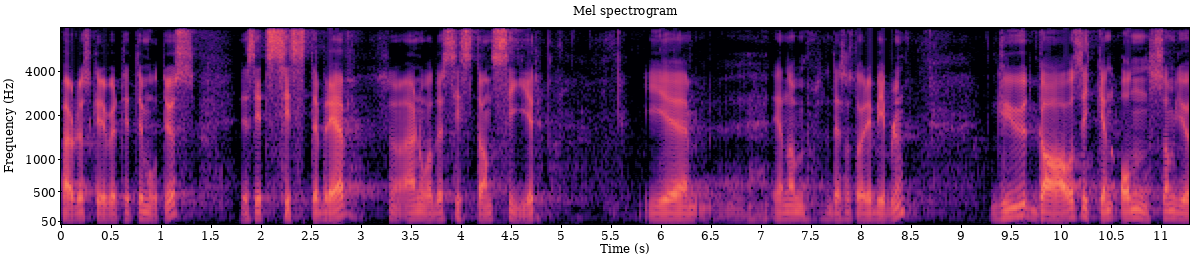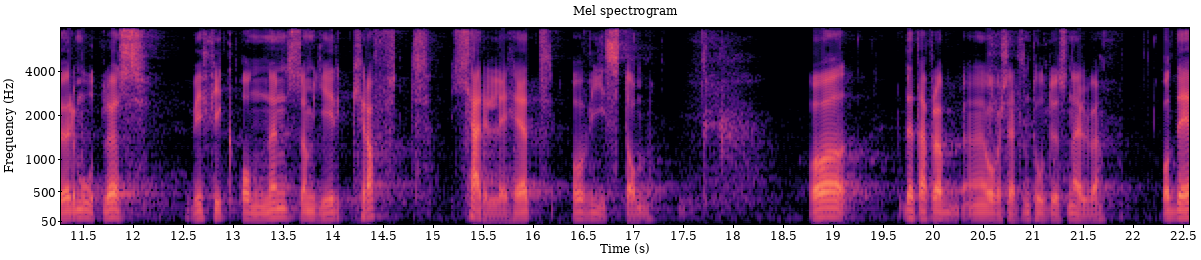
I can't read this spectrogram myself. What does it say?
Paulus skriver til Timotius i sitt siste brev, som er noe av det siste han sier i, eh, gjennom det som står i Bibelen. Gud ga oss ikke en ånd som gjør motløs. Vi fikk ånden som gir kraft, kjærlighet og visdom. Og dette er fra eh, oversettelsen 2011. Og det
